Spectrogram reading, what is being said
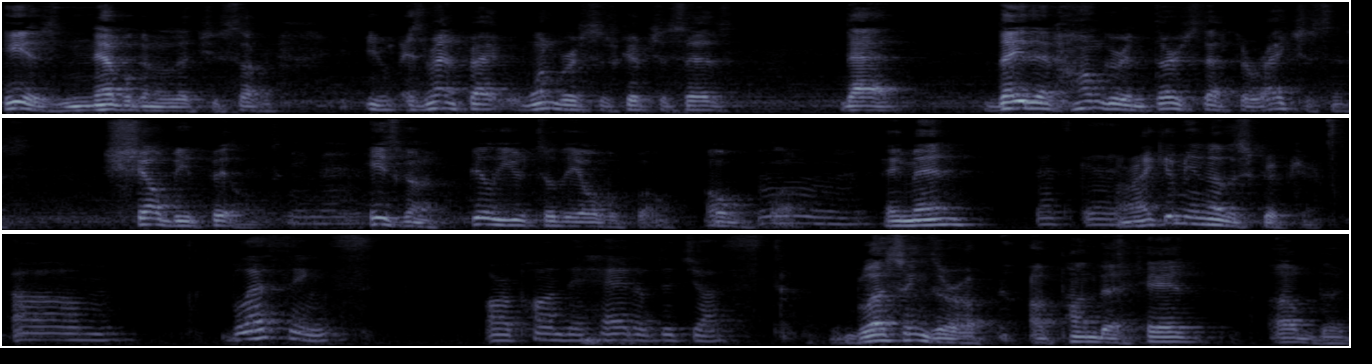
he is never going to let you suffer as a matter of fact one verse of scripture says that they that hunger and thirst after righteousness shall be filled amen he's going to fill you to the overflow overflow mm. amen that's good all right give me another scripture um Blessings are upon the head of the just. Blessings are up, upon the head of the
